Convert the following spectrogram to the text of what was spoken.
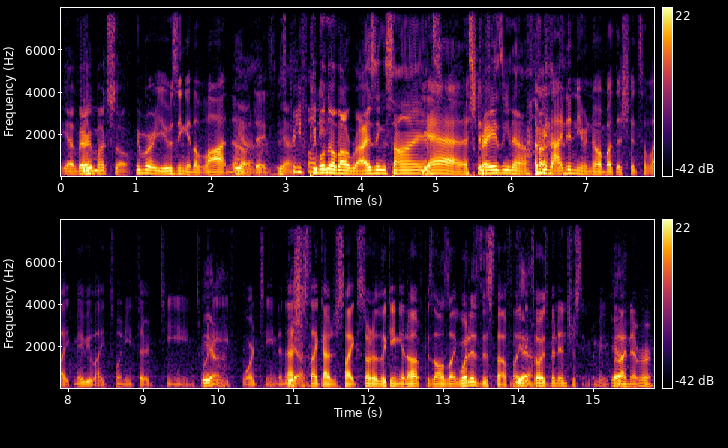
yeah, yeah, very People- much so. People are using it a lot nowadays. yeah, It's pretty funny. People know about rising signs. Yeah, it's that's crazy now. I mean, I didn't even know about this shit till like maybe like 2013, Yeah. 2014, and that's just like I was just like started looking it up because I was like, what is this stuff? Like it's always been interesting to me, but Yeah. I never,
